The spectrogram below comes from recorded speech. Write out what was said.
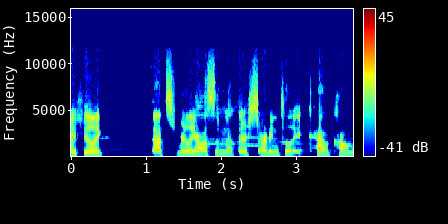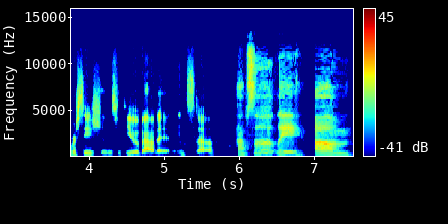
I feel like that's really awesome that they're starting to like have conversations with you about it and stuff. absolutely um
